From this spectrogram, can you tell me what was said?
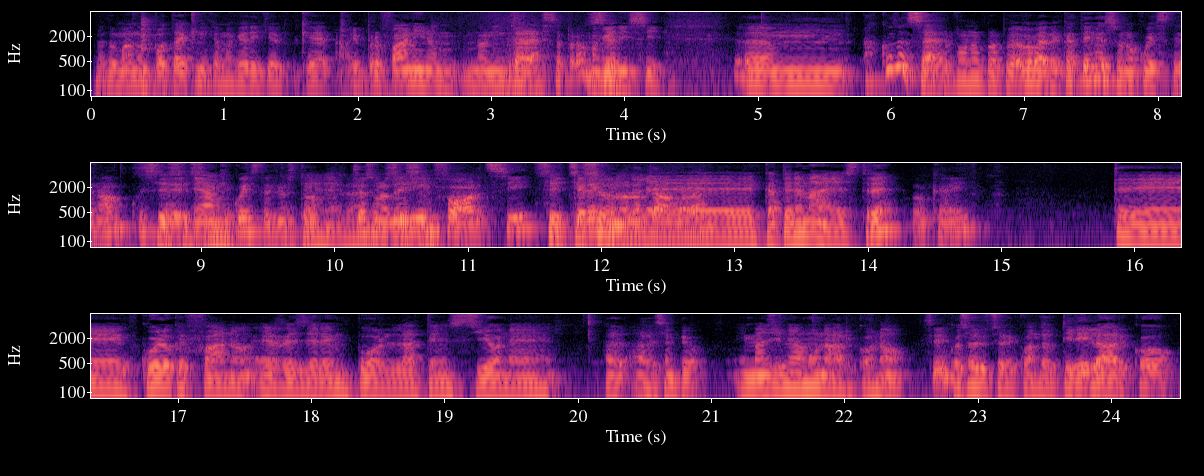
Una domanda un po' tecnica, magari che, che ai profani non, non interessa, però magari sì. Ehm, a cosa servono proprio? Vabbè, le catene sono queste, no? Queste, Sì, sì, e sì. anche queste, giusto? Catene, cioè sono sì, dei sì. rinforzi Sì, che rendono la tavola. catene maestre Ok. Che quello che fanno è reggere un po' la tensione, ad ad esempio immaginiamo un arco, no? Sì. Cosa succede? Quando tiri l'arco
